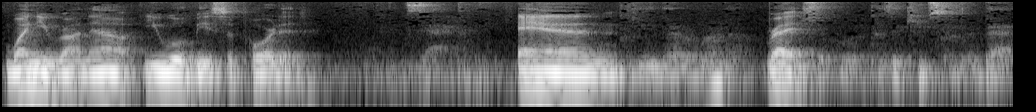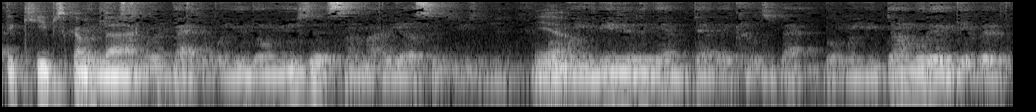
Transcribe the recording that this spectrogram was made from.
when you run out, you will be supported. And You never run out. Right. Because it keeps coming back. it keeps coming it keeps back. coming back, and when you don't use it, somebody else is using it. Yeah. But when you need it again, then it comes back. But when you're done with it, give it,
